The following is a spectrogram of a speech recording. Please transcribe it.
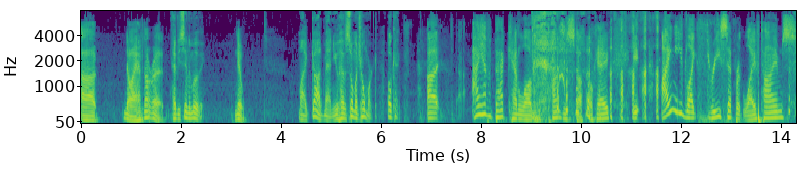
Uh, no, I have not read it. Have you seen the movie? No. My God, man, you have so much homework. Okay. Uh, I have a back catalog with tons of stuff. Okay, it, I need like three separate lifetimes.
